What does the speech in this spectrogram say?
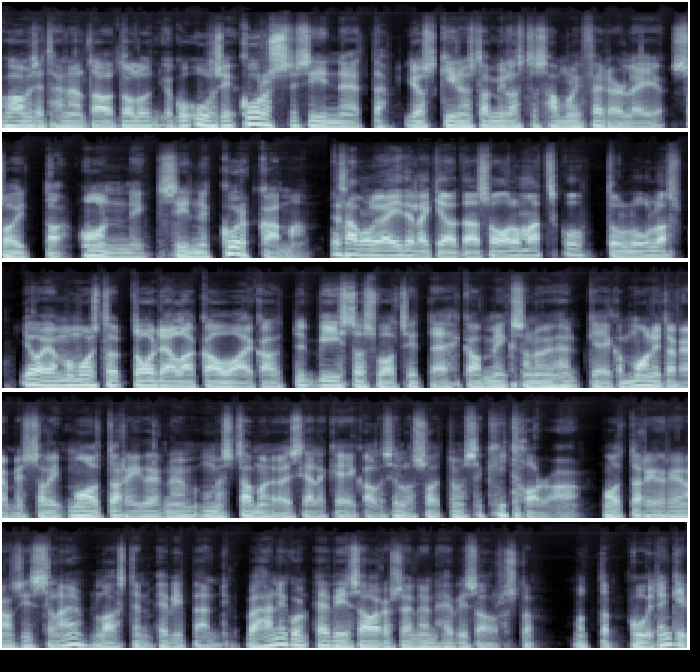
huomasin, että häneltä on tullut joku uusi kurssi sinne, että jos kiinnostaa millaista Samuli Federley soitto on, niin sinne kurkkaamaan. Ja Samuli itselläkin on tämä soolomatsku tullut ulos. Joo, ja mä muistan todella kauan aikaa, 15 vuotta sitten ehkä on miksannut yhden keikan monitoria, missä oli moottorivirinen. Mun mielestä Samuel oli siellä keikalla silloin soittamassa Kitaraa. Moottorivirinen on siis sellainen lasten heavy-bändi. Vähän niin kuin Heavisaurus ennen Heavisaurusta, mutta kuitenkin.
